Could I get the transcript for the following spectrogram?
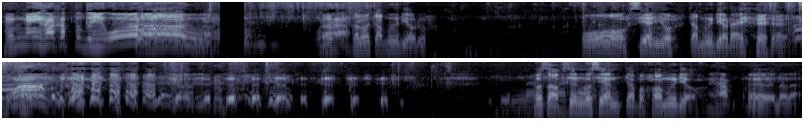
แหงไงครับครับตัวนี้โอ้อ๋อยคุณอะพูดอะจะลองจับมือเดียวดู โอ้เสี้ยนอยู่จับมือเดียวได้โอ้ยเตรียมน้ำทดสอบเสี้ยนโมเสี้ยนจับประคองมือเดียวนี่ครับ เออนั่นแหละ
